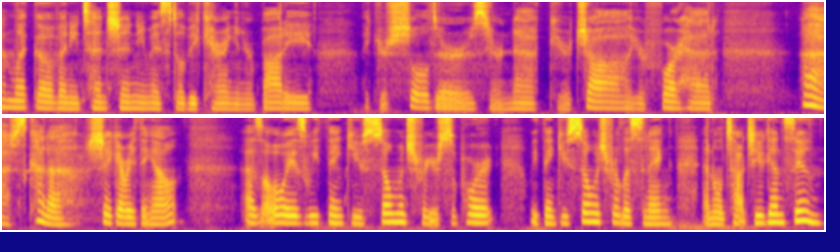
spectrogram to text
And let go of any tension you may still be carrying in your body, like your shoulders, your neck, your jaw, your forehead. Ah, just kind of shake everything out. As always, we thank you so much for your support. We thank you so much for listening, and we'll talk to you again soon.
